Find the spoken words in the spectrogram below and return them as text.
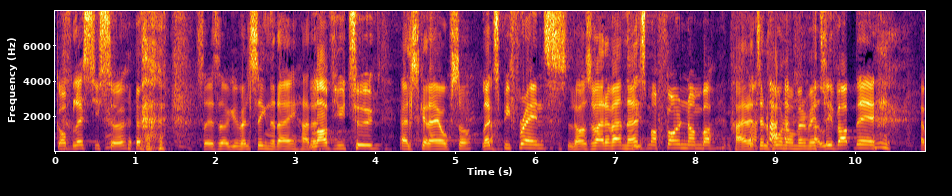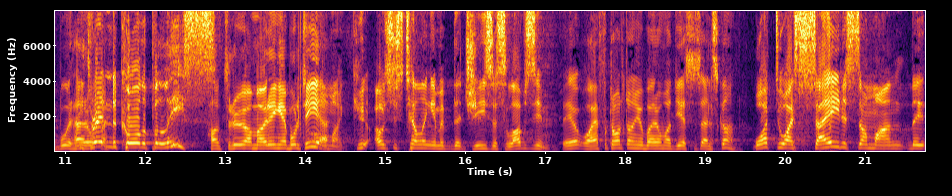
God bless you, sir. Så jeg sa 'Gud velsigne deg, Herre'. Love you too. Elsker deg også. Let's be friends. La oss være venner. Here's my phone number. Her er telefonnummeret I live up there. Jeg bor He her threatened oppe. to call the police. Han trua med å ringe Oh politiet. my God. I was just telling him that Jesus loves him. Ja, Og jeg fortalte han jo bare om at Jesus elsker han. What do I say to someone that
